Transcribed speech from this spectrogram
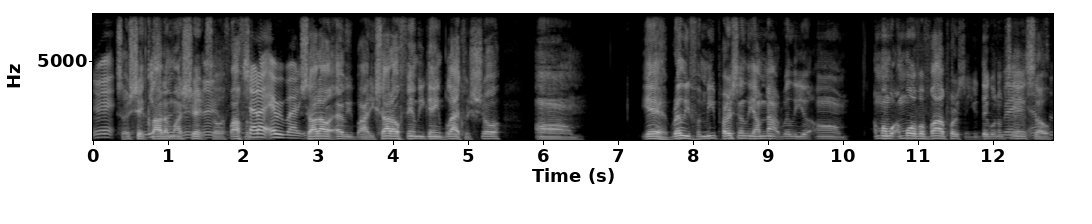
Eh, So shit we clouding my shit. eh, So if I shout out everybody. shout out everybody, shout out Family Game Black for sure. Um, yeah, really for me personally, I'm not really a um. I'm, a, I'm more of a vibe person. You dig what I'm Right, saying? So.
